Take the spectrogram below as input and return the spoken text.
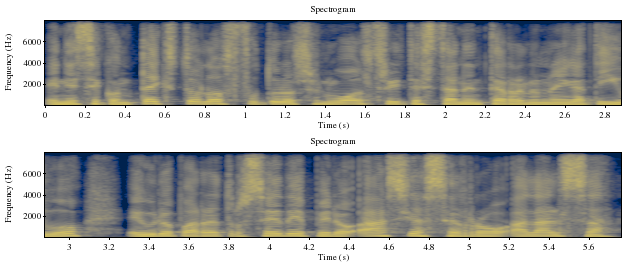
En ese contexto, los futuros en Wall Street están en terreno negativo, Europa retrocede, pero Asia cerró al alza.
